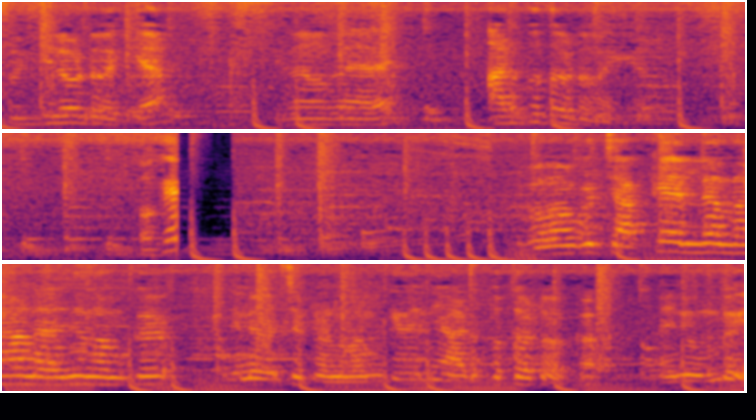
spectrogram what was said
ഫ്രിഡ്ജിലോട്ട് വെക്കാം. ഇത് നമുക്ക് നേരെ അടുപ്പത്തോട്ട് വെക്കാം. ഓക്കെ? ഇപ്പൊ നമുക്ക് ചക്ക എല്ലാം എന്താണ് അരിഞ്ഞ് നമുക്ക് ഇങ്ങനെ വെച്ചിട്ടുണ്ട്. നമുക്ക് ഇതിനെ അടുപ്പത്തോട്ട് വെക്കാം. അതിന് മുമ്പേ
